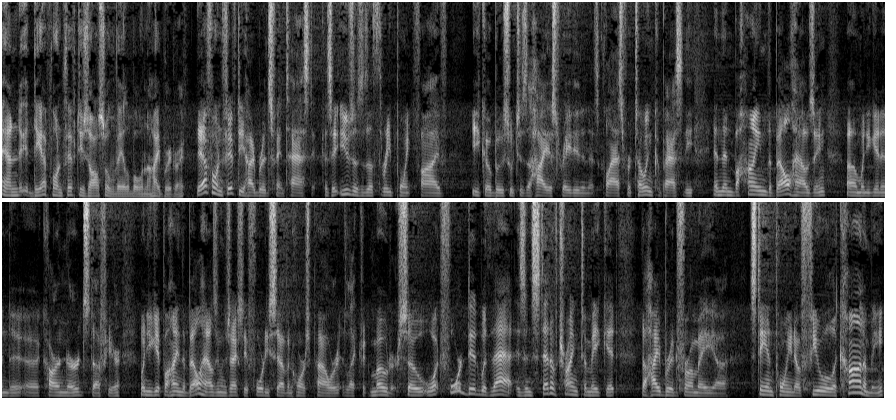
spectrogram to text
And the F 150 is also available in the hybrid, right? The F 150 hybrid's fantastic because it uses the 3.5 EcoBoost, which is the highest rated in its class for towing capacity. And then behind the bell housing, um, when you get into uh, car nerd stuff here, when you get behind the bell housing, there's actually a 47 horsepower electric motor. So, what Ford did with that is instead of trying to make it the hybrid from a uh, standpoint of fuel economy,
